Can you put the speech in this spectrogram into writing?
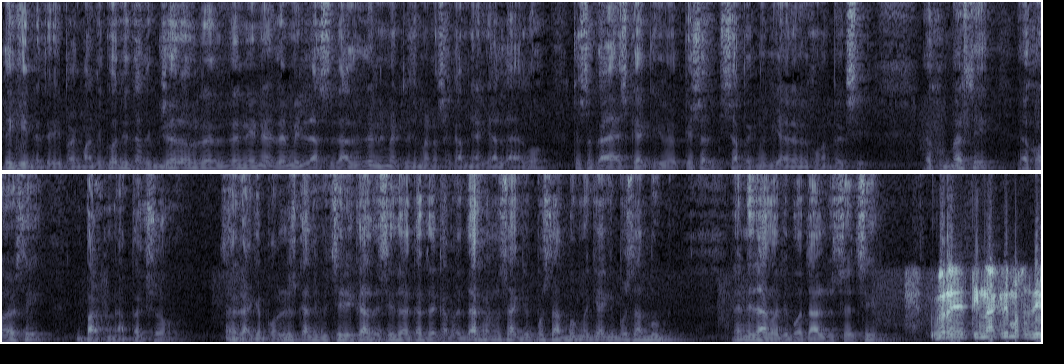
δεν γίνεται. Η πραγματικότητα δεν ξέρω, δεν, δεν είναι, δεν μιλάς. Δηλαδή δεν είμαι κλεισμένος σε καμιά γυάλα εγώ. Και στο Καραϊσκάκι και σε, στα παιχνίδια έχουμε παίξει. Έχουμε έρθει, έχω έρθει. Υπάρχουν απ' έξω. Δεν είδα και πολλούς, κάτι πιτσιρικάδες. Είδα κάτι 15χρονου, άκη πώς θα μπούμε και άκη πώς θα μπούμε. Δεν είδα εγώ τίποτα άλλου έτσι. Βρε, την άκρη μας θα τη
